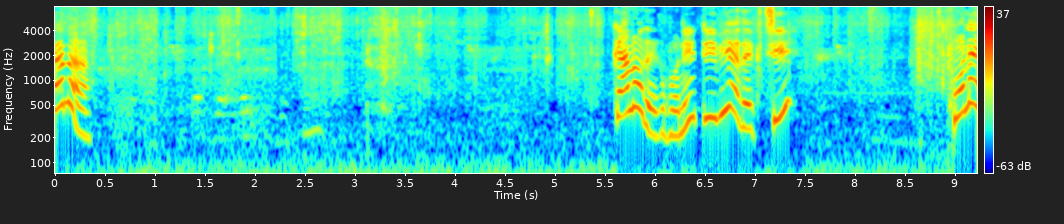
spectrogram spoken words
জানা? কেন দেখব নি? টিভিতে দেখছি। ফোনে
